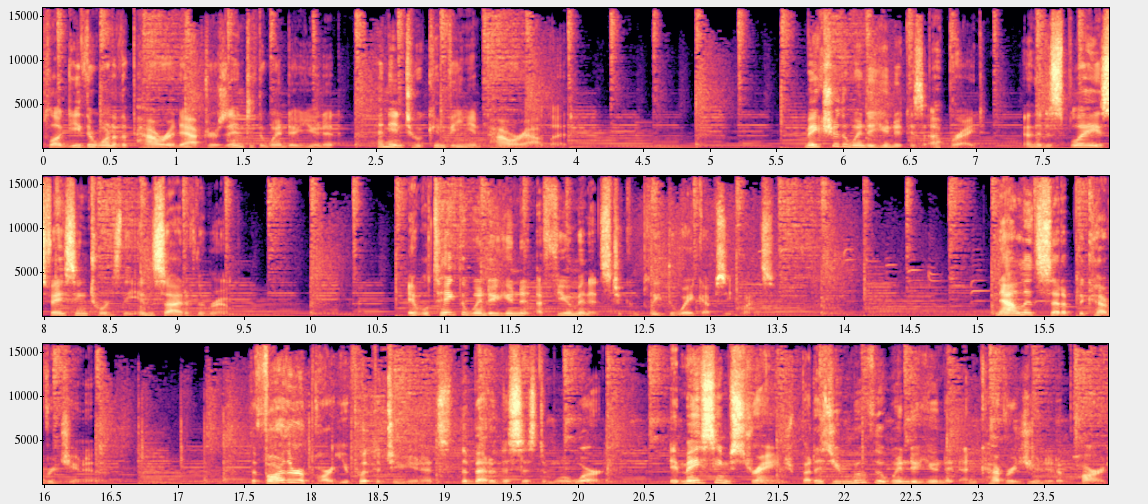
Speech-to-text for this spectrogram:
Plug either one of the power adapters into the window unit and into a convenient power outlet. Make sure the window unit is upright and the display is facing towards the inside of the room. It will take the window unit a few minutes to complete the wake-up sequence. Now let's set up the coverage unit. The farther apart you put the two units, the better the system will work. It may seem strange, but as you move the window unit and coverage unit apart,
